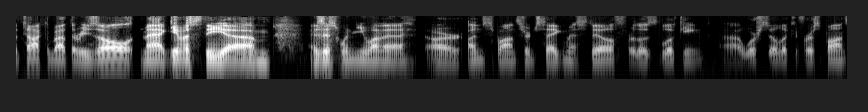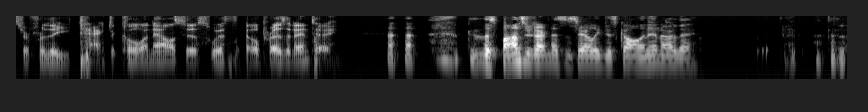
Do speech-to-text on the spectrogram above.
talk about the result, Matt. Give us the. Um, is this when you want to our unsponsored segment still for those looking? Uh, we're still looking for a sponsor for the tactical analysis with El Presidente. the sponsors aren't necessarily just calling in, are they?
